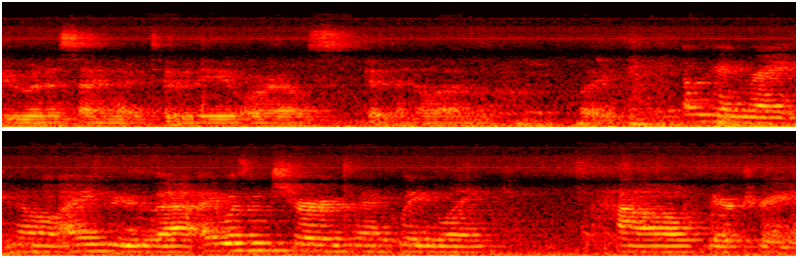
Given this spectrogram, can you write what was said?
do an assigned activity or else get the hell out of it. Like, Okay, right, no, I agree with that. I wasn't sure exactly like how fair trade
